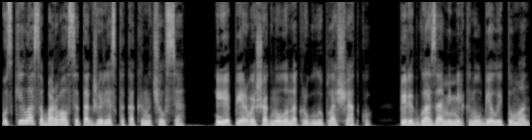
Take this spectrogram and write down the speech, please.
Узкий лаз оборвался так же резко, как и начался. И я первой шагнула на круглую площадку. Перед глазами мелькнул белый туман,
